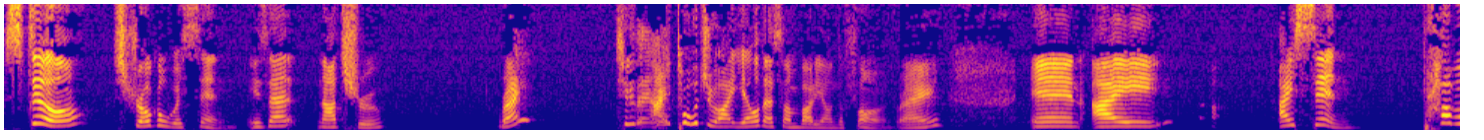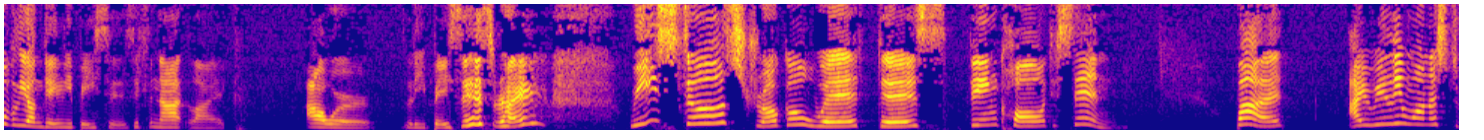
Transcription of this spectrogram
still struggle with sin. Is that not true? Right? Today, I told you I yelled at somebody on the phone, right? And I, I sin probably on daily basis, if not like hourly basis, right? We still struggle with this thing called sin. But I really want us to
